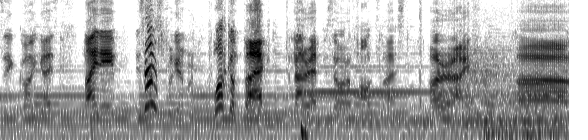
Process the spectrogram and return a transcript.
How's it going guys? My name is Alex Programmer. Welcome back to another episode of Outlast. Alright. Uh,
